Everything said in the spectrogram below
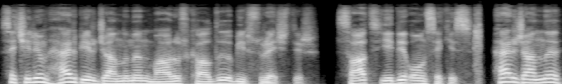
Seçilim her bir canlının maruz kaldığı bir süreçtir. Saat 7.18. Her canlı,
